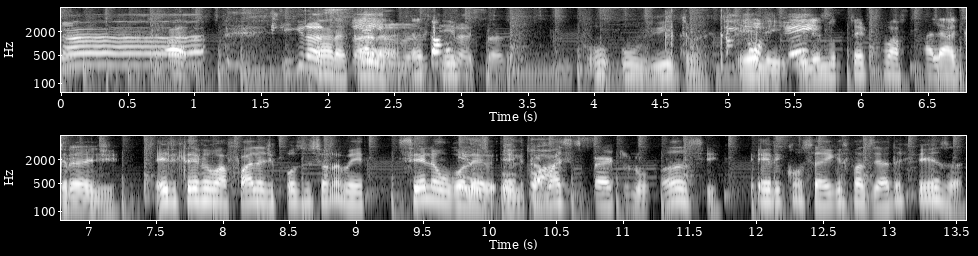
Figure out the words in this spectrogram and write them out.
Ah, que engraçado, Cara, cara, mano, assim, que engraçado. O, o Vitor, Calma, ele, ele não teve uma falha grande. Ele teve uma falha de posicionamento. Se ele é um goleiro, ele tá mais esperto no lance, ele consegue fazer a defesa.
